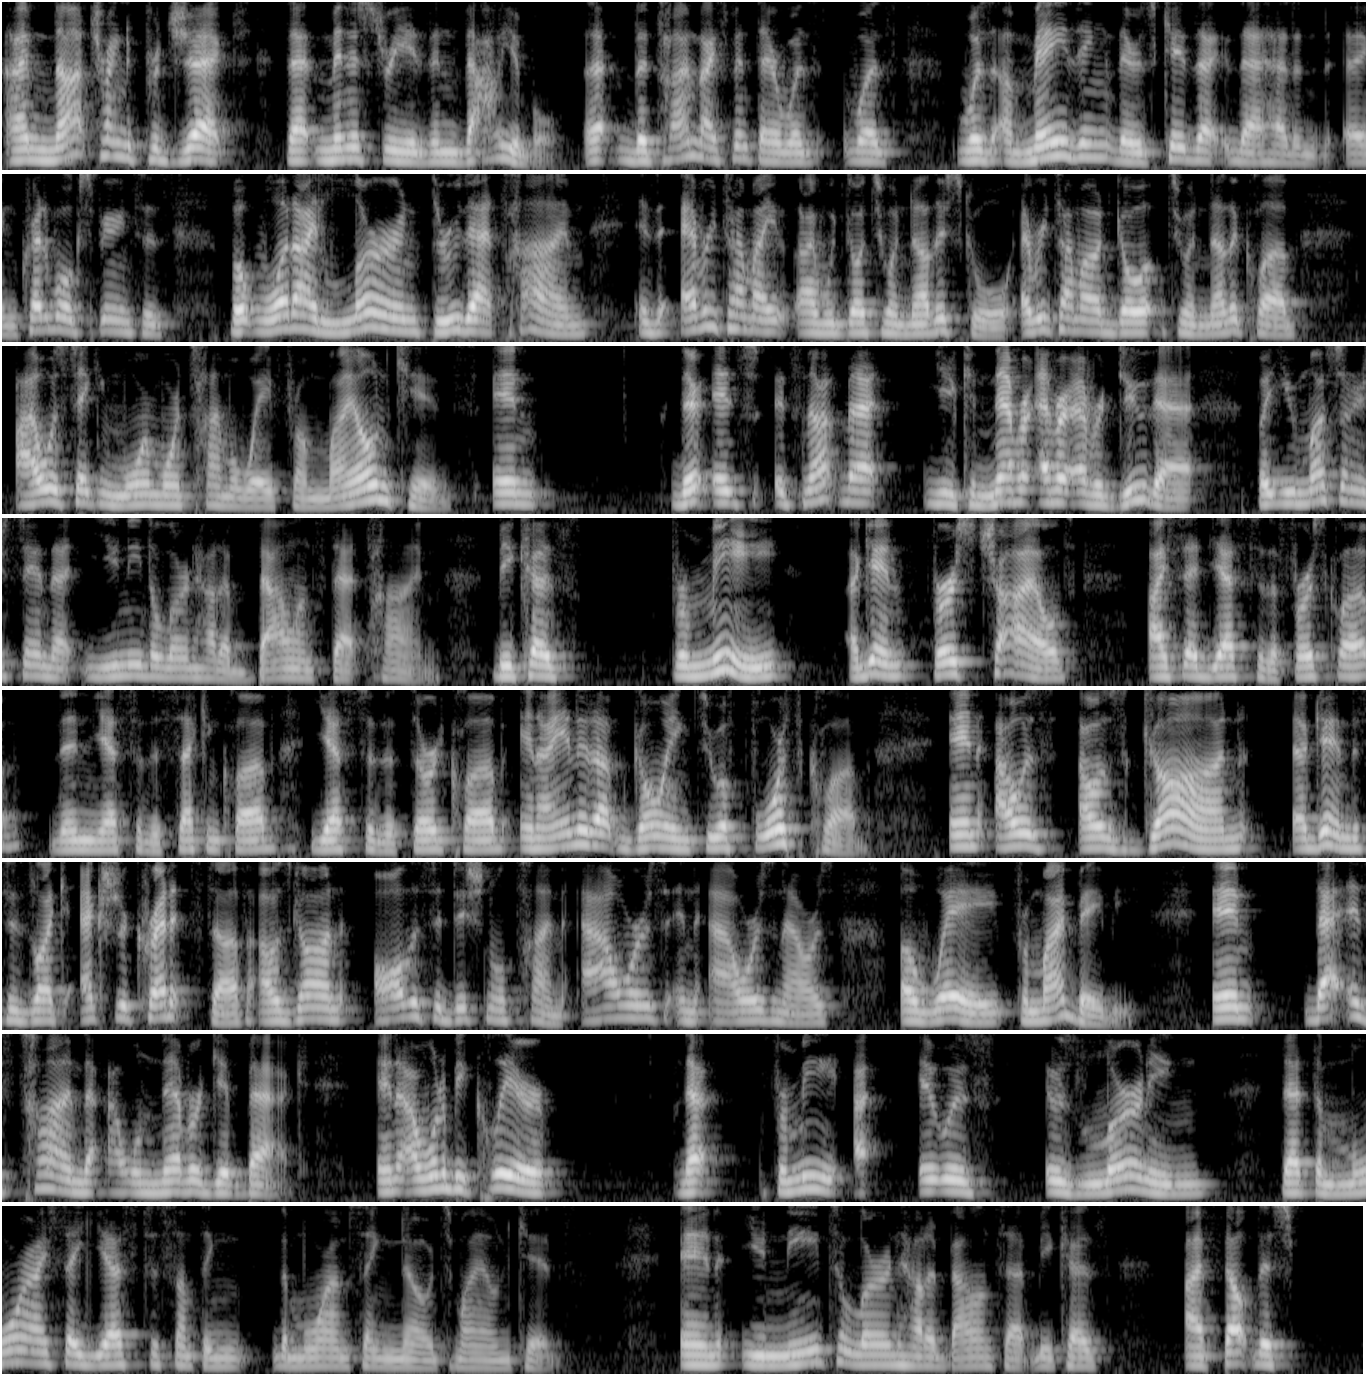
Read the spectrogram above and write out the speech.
I'm not trying to project that ministry is invaluable. Uh, the time that I spent there was was was amazing. There's kids that, that had an, incredible experiences. But what I learned through that time is every time I, I would go to another school, every time I would go to another club, I was taking more and more time away from my own kids. And there it's it's not that you can never ever ever do that, but you must understand that you need to learn how to balance that time. Because for me, again, first child, I said yes to the first club, then yes to the second club, yes to the third club, and I ended up going to a fourth club. And I was I was gone again, this is like extra credit stuff. I was gone all this additional time, hours and hours and hours away from my baby. And that is time that I will never get back. And I want to be clear that for me, I, it was it was learning that the more I say yes to something, the more I'm saying no to my own kids. And you need to learn how to balance that because I felt this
